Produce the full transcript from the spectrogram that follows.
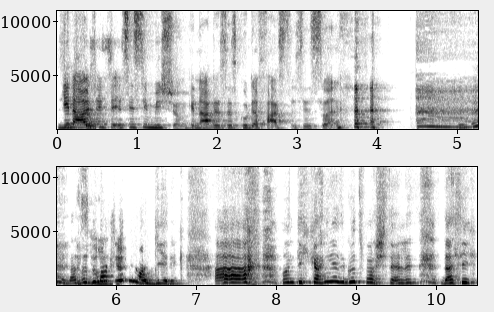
Genau, es ist, es ist die Mischung. Genau, das ist gut erfasst. Es ist so ein. Also du machst mich neugierig. Ah, und ich kann mir gut vorstellen, dass ich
